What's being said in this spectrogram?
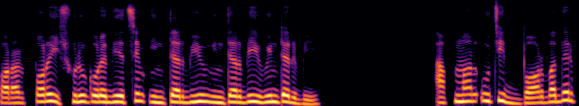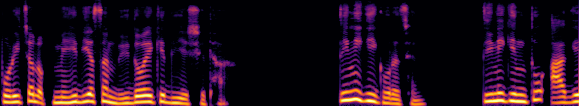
করার পরেই শুরু করে দিয়েছেন ইন্টারভিউ ইন্টারভিউ ইন্টারভিউ আপনার উচিত বরবাদের পরিচালক মেহেদি হাসান হৃদয়কে দিয়ে শেখা। তিনি কি করেছেন? তিনি কিন্তু আগে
